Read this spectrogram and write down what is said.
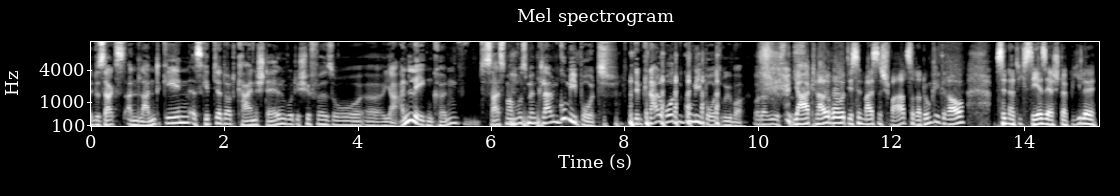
Wenn du sagst an Land gehen, es gibt ja dort keine Stellen, wo die Schiffe so äh, ja anlegen können. Das heißt, man muss mit einem kleinen Gummiboot, mit dem knallroten Gummiboot rüber. Oder wie ist das? Ja, knallrot, die sind meistens schwarz oder dunkelgrau. Das sind natürlich sehr, sehr stabile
